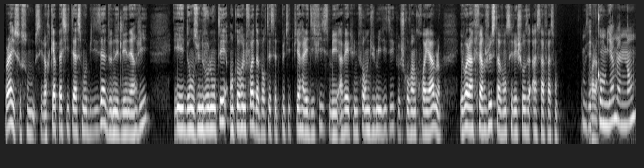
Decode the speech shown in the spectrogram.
Voilà, c'est leur capacité à se mobiliser, à donner de l'énergie. et dans une volonté, encore une fois, d'apporter cette petite pierre à l'édifice, mais avec une forme d'humilité que je trouve incroyable. Et voilà, faire juste avancer les choses à sa façon. Vous êtes combien maintenant?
